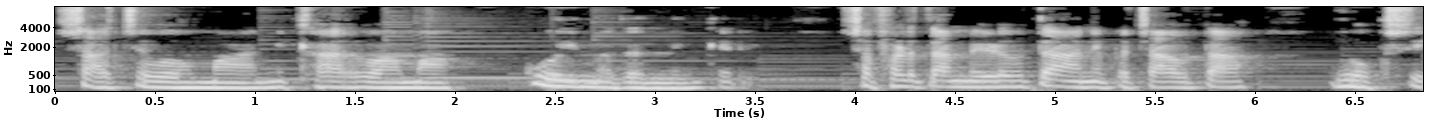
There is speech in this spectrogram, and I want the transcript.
સાચવવામાં, નિખારવામાં કોઈ મદદ નહીં કરે. સફળતા મેળવતા અને પચાવતા રોકશે.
